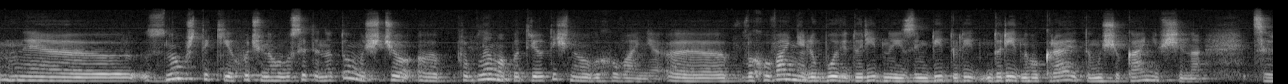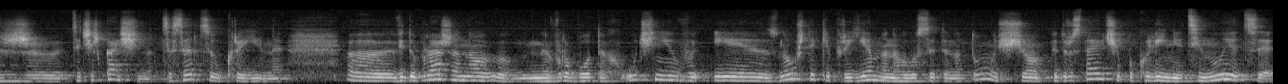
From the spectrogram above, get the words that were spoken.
Е, Знову ж таки, хочу наголосити на тому, що е, проблема патріотичного виховання, е, виховання любові до рідної землі, до рідного краю, тому що Канівщина це ж це Черкащина, це серце України. Відображено в роботах учнів, і знову ж таки приємно наголосити на тому, що підростаюче покоління цінує це,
